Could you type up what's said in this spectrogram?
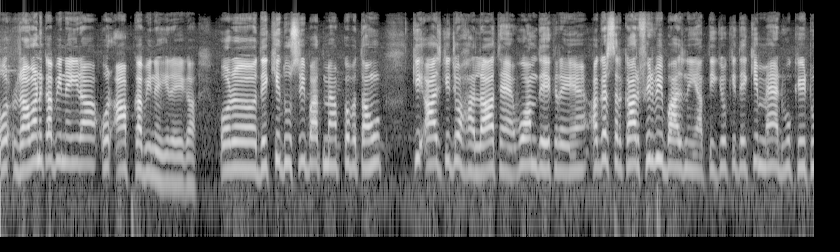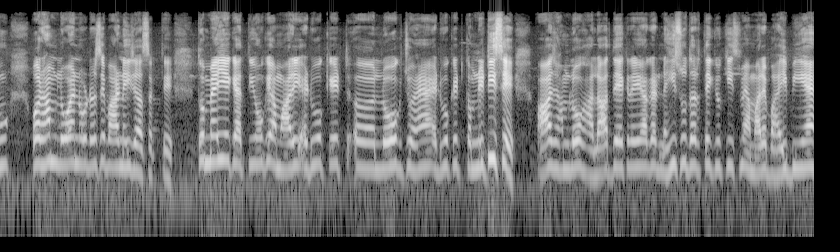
और रावण का भी नहीं रहा, और आपका भी नहीं रहेगा। और देखिए, दूसरी बात मैं आपको बताऊँ कि आज के जो हालात हैं, वो हम देख रहे हैं। अगर सरकार फिर भी बाज नहीं आती, क्योंकि देखिए मैं एडवोकेट हूँ और हम लॉ एंड ऑर्डर से बाहर नहीं जा सकते। तो मैं ये कहती हूँ कि हमारी एडवोकेट लोग जो हैं एडवोकेट कम्युनिटी से आज हम लोग हालात देख रहे हैं। अगर नहीं सुधरते, क्योंकि इसमें हमारे भाई भी हैं,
